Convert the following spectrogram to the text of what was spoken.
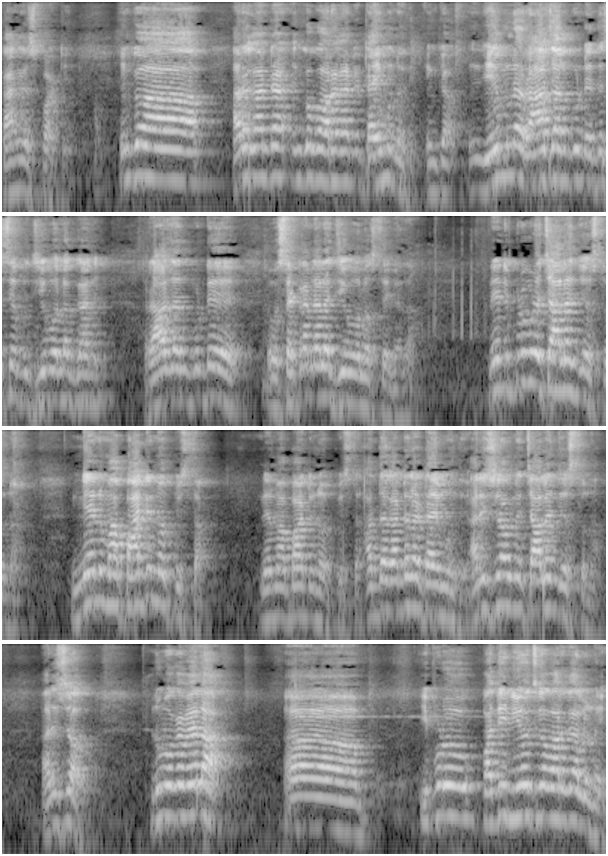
కాంగ్రెస్ పార్టీ. ఇంకో అరగంట ఇంకొక అరగంట టైం ఉన్నది. ఇంకా ఏమున్నా రాజు అనుకుంటే ఎంతసేపు జీవోలకు కానీ రాజు అనుకుంటే సెకండ్ నెల జీవోలు వస్తాయి కదా. నేను ఇప్పుడు కూడా ఛాలెంజ్ చేస్తున్నా. నేను మా పార్టీని నొప్పిస్తా నేను మా పార్టీని నొప్పిస్తా అర్ధ గంటల టైం ఉంది. హరీష్ రావు నేను ఛాలెంజ్ చేస్తున్నా. హరీష్ రావు నువ్వు ఒకవేళ ఇప్పుడు పది నియోజకవర్గాలు ఉన్నాయి.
